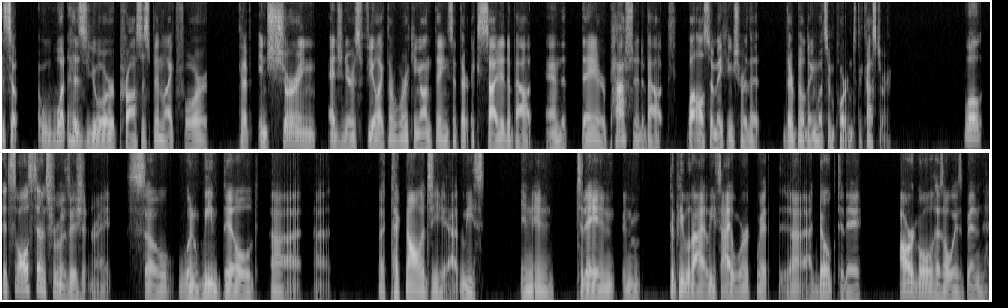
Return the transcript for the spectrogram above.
So, what has your process been like for kind of ensuring engineers feel like they're working on things that they're excited about and that they are passionate about while also making sure that they're building what's important to the customer? Well, it's all stems from a vision, right? So when we build uh, uh, a technology, at least in, in today, in, in the people that at least I work with uh, at Dope today, our goal has always been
